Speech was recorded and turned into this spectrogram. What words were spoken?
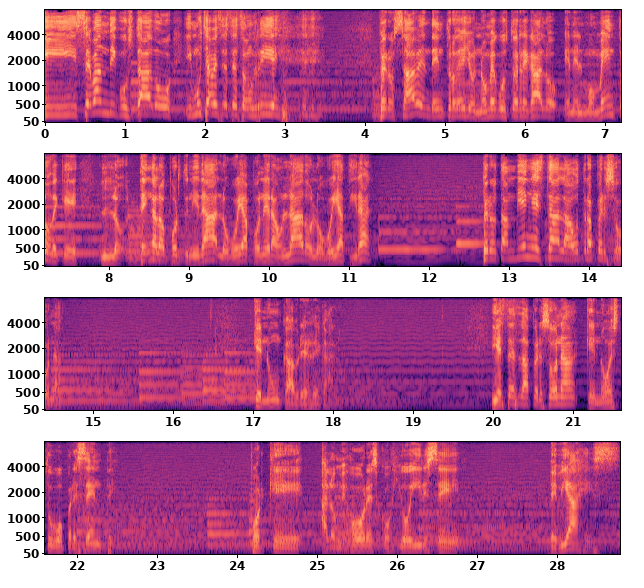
Y se van disgustados y muchas veces se sonríen. Pero saben dentro de ellos, no me gustó el regalo, en el momento de que tenga la oportunidad, lo voy a poner a un lado, lo voy a tirar. Pero también está la otra persona que nunca abre regalo. Y esta es la persona que no estuvo presente porque a lo mejor escogió irse de viajes,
